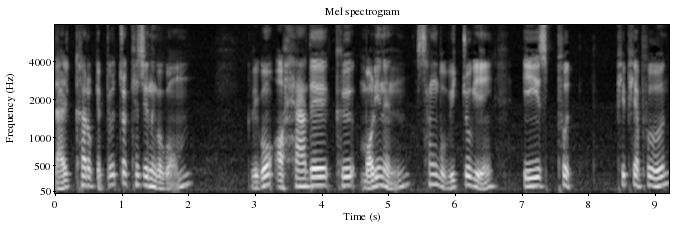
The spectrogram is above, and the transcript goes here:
날카롭게 뾰족해지는 거고. 그리고 a head 그 머리는 상부 위쪽이 is put pp야 put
